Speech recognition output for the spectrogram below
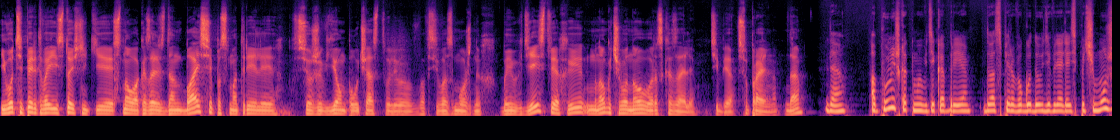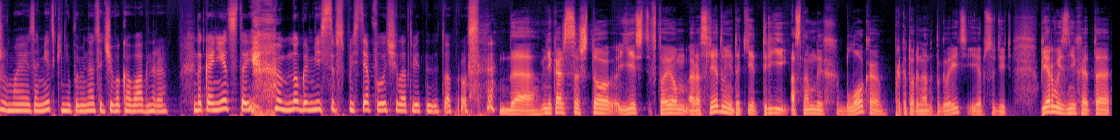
И вот теперь твои источники снова оказались в Донбассе, посмотрели все живьем, поучаствовали во всевозможных боевых действиях и много чего нового рассказали тебе. Все правильно, да? Да. А помнишь, как мы в декабре 21 года удивлялись, почему же в моей заметке не упоминается ЧВК Вагнера? Наконец-то я много месяцев спустя получила ответ на этот вопрос. Да, мне кажется, что есть в твоем расследовании такие три основных блока, про которые надо поговорить и обсудить. Первый из них — это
